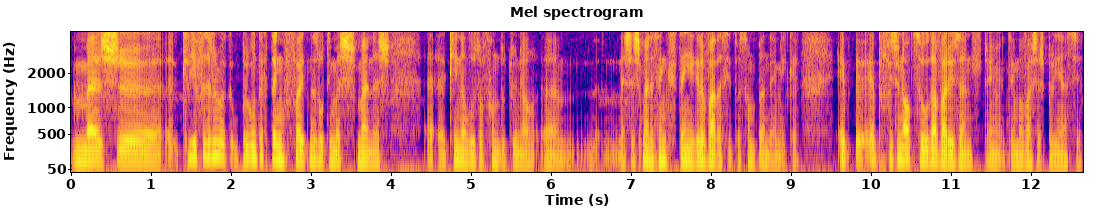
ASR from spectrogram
mas uh, queria fazer uma pergunta que tenho feito nas últimas semanas aqui na luz ao fundo do túnel, nestas semanas em que se tem agravado a situação pandémica. É, é, profissional de saúde há vários anos, tem, tem uma vasta experiência.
